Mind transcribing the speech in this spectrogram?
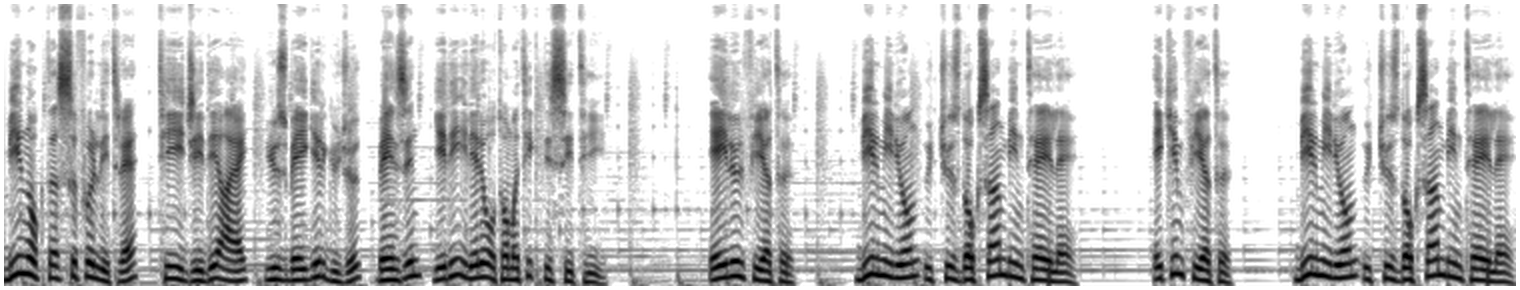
1.0 litre, TGDI, 100 beygir gücü, benzin, 7 ileri otomatik DCT. Eylül fiyatı 1 milyon 390 bin TL. Ekim fiyatı 1 milyon 390 bin TL.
